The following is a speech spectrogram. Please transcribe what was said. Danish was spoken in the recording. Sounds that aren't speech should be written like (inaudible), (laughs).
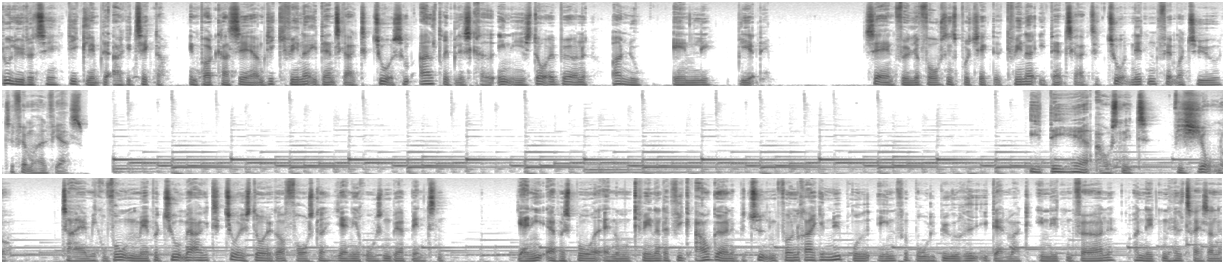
Du lytter til De Glemte Arkitekter, en podcastserie om de kvinder i dansk arkitektur, som aldrig blev skrevet ind i historiebøgerne, og nu endelig bliver det. Serien følger forskningsprojektet Kvinder i dansk arkitektur 1925-75. I det her afsnit, Visioner, tager jeg mikrofonen med på tur med arkitekturhistoriker og forsker Janni Rosenberg Bensen – Janni er på sporet af nogle kvinder, der fik afgørende betydning for en række nybrud inden for boligbyggeriet i Danmark i 1940'erne og 1950'erne.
